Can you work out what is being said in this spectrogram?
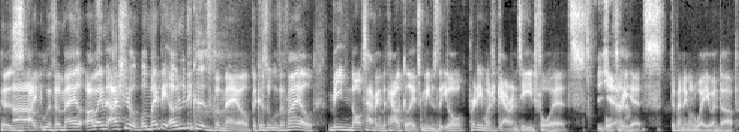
Because Um, with Vermeil, I mean, actually, well, maybe only because it's Vermeil. Because with Vermeil, me not having the calculates means that you're pretty much guaranteed four hits or Yeah. three hits, depending on where you end up.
